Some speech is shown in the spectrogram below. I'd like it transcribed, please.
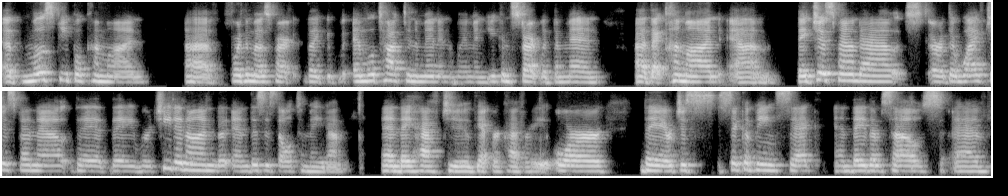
uh, most people come on uh, for the most part, like, and we'll talk to the men and the women. You can start with the men uh, that come on. Um, they just found out, or their wife just found out that they were cheated on, and this is the ultimatum, and they have to get recovery, or they are just sick of being sick and they themselves have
